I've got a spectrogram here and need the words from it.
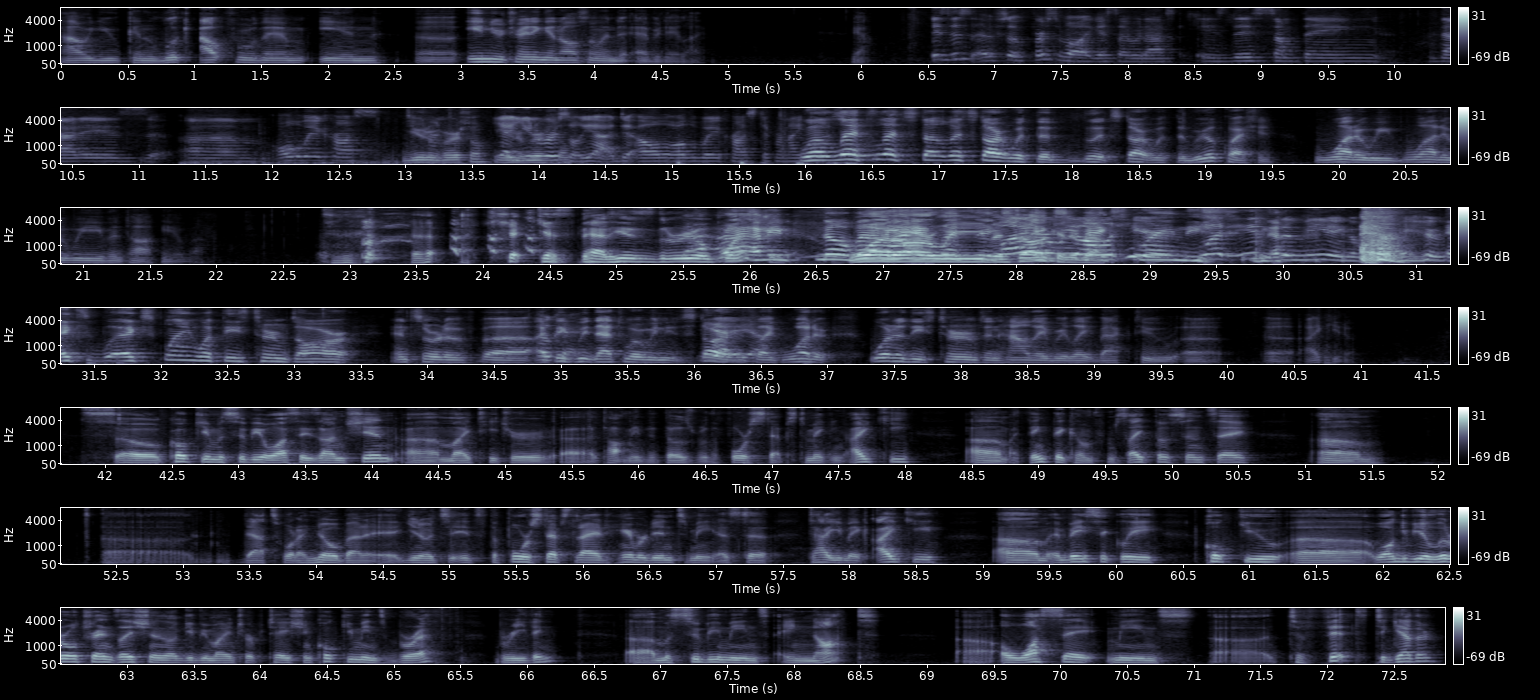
how you can look out for them in uh, in your training and also into everyday life. Yeah. Is this so? First of all, I guess I would ask: Is this something that is um, all the way across? Universal. Yeah, universal. Yeah, di- all, all the way across different. Aikido Well, let's let's start let's start with the let's start with the real question. What are we what are we even talking about? I guess that is the real question. I mean, no, but What I mean, are we even Why talking about? Explain here? these. What is no. the meaning of life? Ex- explain what these terms are and sort of uh, I think we, that's where we need to start. Yeah, it's yeah. like what are what are these terms and how they relate back to uh, uh, aikido. So, Kokyu Musubi Awase Zanshin, uh, my teacher uh, taught me that those were the four steps to making Aiki. Um, I think they come from Saito Sensei. Um, that's what I know about it. You know, it's it's the four steps that I had hammered into me as to, to how you make Aiki. Um, and basically, Kokyu, uh, well, I'll give you a literal translation and I'll give you my interpretation. Kokyu means breath, breathing. Uh, Musubi means a knot. Uh, awase means uh, to fit together.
